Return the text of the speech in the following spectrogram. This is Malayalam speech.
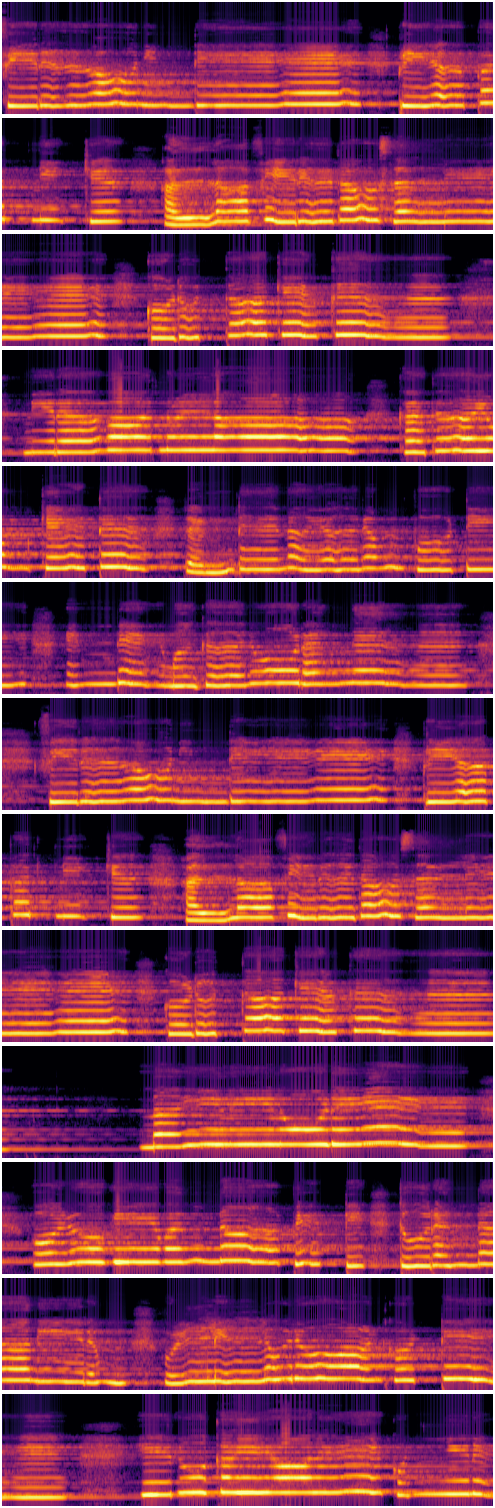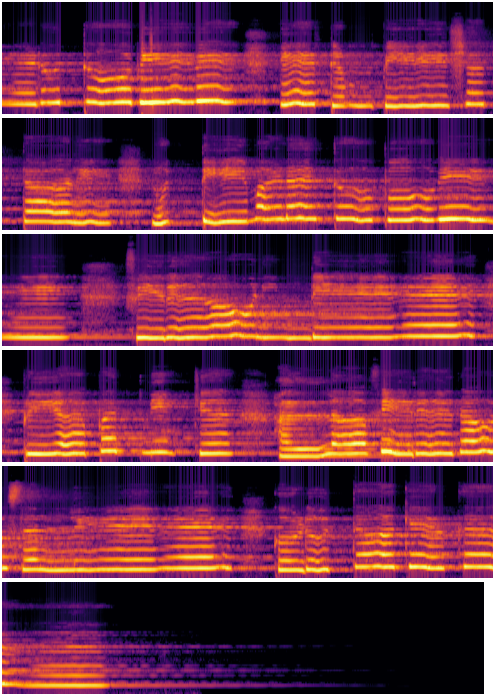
ഫിർഔനിന്റെ പ്രിയ പത്നിക്ക് അല്ലാ ഫിർദൗസല്ലേ കൊടുത്ത കേൾക്ക് നിറവാർന്നുള്ള കഥയും കേട്ട് രണ്ട് ഫിറൗനിന്റെ പ്രിയ പത്നിക്ക് അല്ലാ ഫിർദൗസല്ലേ കൊടുത്ത കേൾക്ക്. ഒഴുകി വന്ന പെട്ടി തുറന്ന പിരിശത്താളെ മുത്തി മണത്തു പോവി. ഫിറൗനിന്റെ പ്രിയ പത്നിക്ക് അല്ല ഫിർദൗസല്ലേ. കൊടുത്ത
